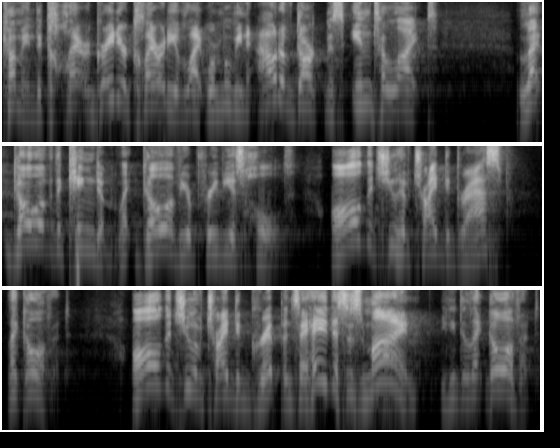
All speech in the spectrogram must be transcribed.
coming, the greater clarity of light. We're moving out of darkness into light. Let go of the kingdom. Let go of your previous hold. All that you have tried to grasp, let go of it. All that you have tried to grip and say, hey, this is mine, you need to let go of it.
